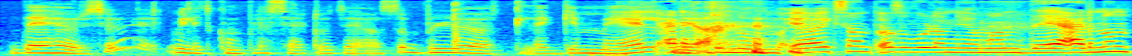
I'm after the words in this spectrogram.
Det høres jo litt komplisert ut, det også. Bløtlegge mel. Er dette ja. noe Ja, ikke sant? Altså, Hvordan gjør man det? Er det noen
